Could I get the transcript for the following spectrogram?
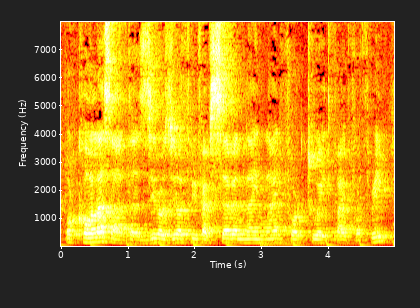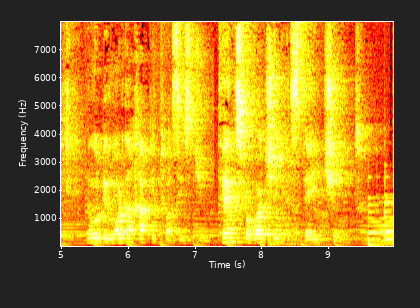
or call us at 00357 and we'll be more than happy to assist you. Thanks for watching and stay tuned.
